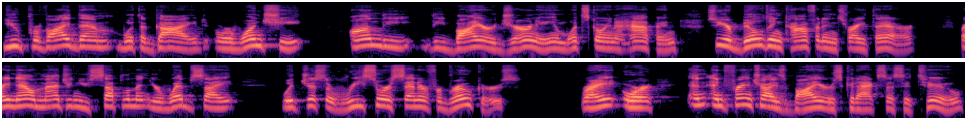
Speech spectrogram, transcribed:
You provide them with a guide or one sheet on the the buyer journey and what's going to happen. So you're building confidence right there. Right now, imagine you supplement your website with just a resource center for brokers, right? Or and and franchise buyers could access it too.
